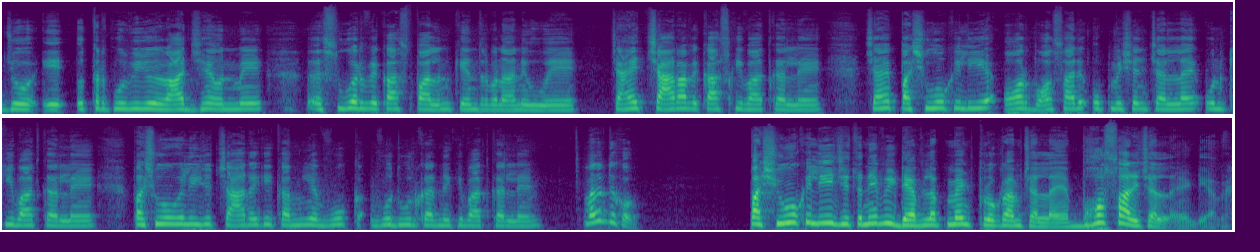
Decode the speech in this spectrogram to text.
जो उत्तर पूर्वी जो राज्य है उनमें सुअर विकास पालन केंद्र बनाने हुए, चाहे चारा विकास की बात कर लें, चाहे पशुओं के लिए और बहुत सारे उप मिशन चल रहे हैं, उनकी बात कर लें, पशुओं के लिए जो चारे की कमी है, वो वो दूर करने की बात कर लें। मतलब देखो, पशुओं के लिए जितने भी डेवलपमेंट प्रोग्राम चल रहे हैं, बहुत सारे चल रहे हैं इंडिया में,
